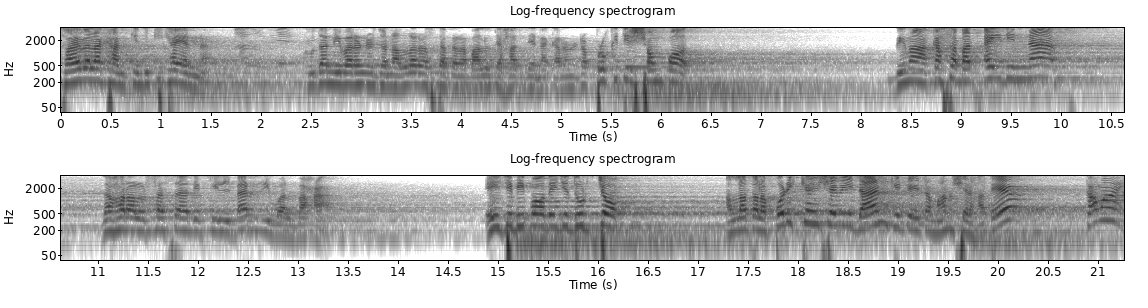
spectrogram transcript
ছয় বেলা খান, কিন্তু কি খাইয়েন না? ক্ষুধা নিবারণের জন্য আল্লাহর রাস্তা আপনারা বালুতে হাত দেন না, কারণ এটা প্রকৃতির সম্পদ। বিমা কাসাবাত নাস, জাহরাল ফাসাদি ফিল বাররি এই যে বিপদ, এই যে দুর্যোগ, আল্লাহ তালা পরীক্ষা হিসেবেই দেন, কিন্তু এটা মানুষের হাতে কামায়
